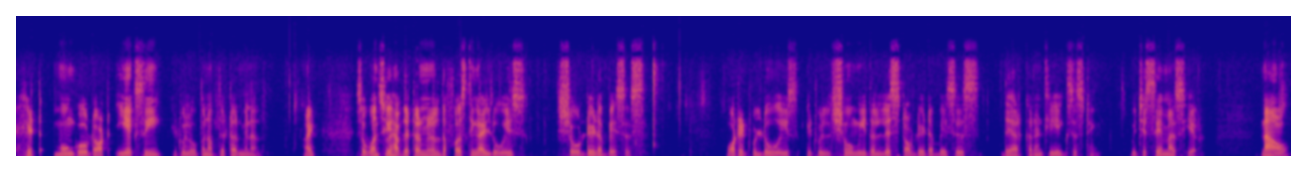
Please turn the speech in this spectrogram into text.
hit mongo.exe. It will open up the terminal, right? So once you have the terminal, the first thing I'll do is show databases. What it will do is it will show me the list of databases they are currently existing, which is same as here. Now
